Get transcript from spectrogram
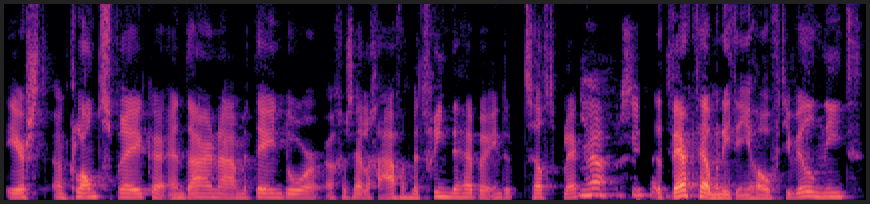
eerst een klant spreken en daarna meteen door een gezellige avond met vrienden hebben in dezelfde plek. Ja, precies. Dat werkt helemaal niet in je hoofd. Je wil niet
